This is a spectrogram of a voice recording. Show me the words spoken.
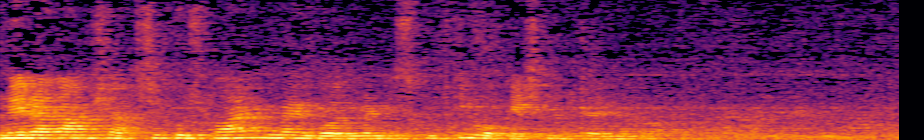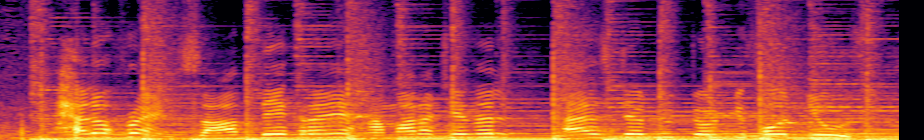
मेरा नाम साक्षी कुशवाहा है। मैं गवर्नमेंट स्कूल की वोकेशनल ट्रेनर हूँ। हेलो फ्रेंड्स आप देख रहे हैं हमारा channel S W twenty four news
